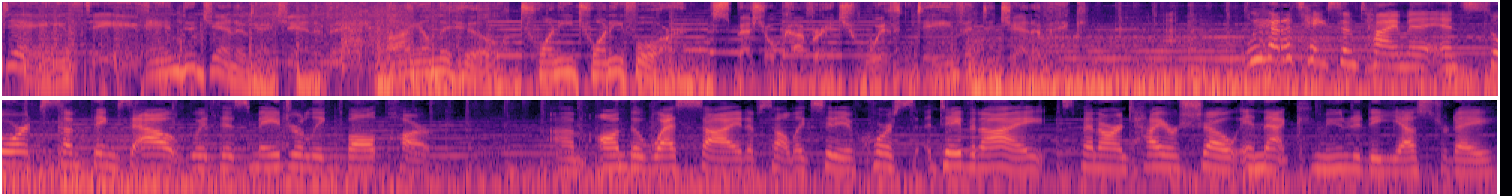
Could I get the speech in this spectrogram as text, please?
Dave, Dave, and Dujanovic. Dujanovic. Eye on the Hill 2024. Special coverage with Dave and Dujanovic. We got to take some time and sort some things out with this Major League Ballpark um, on the west side of Salt Lake City. Of course, Dave and I spent our entire show in that community yesterday.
